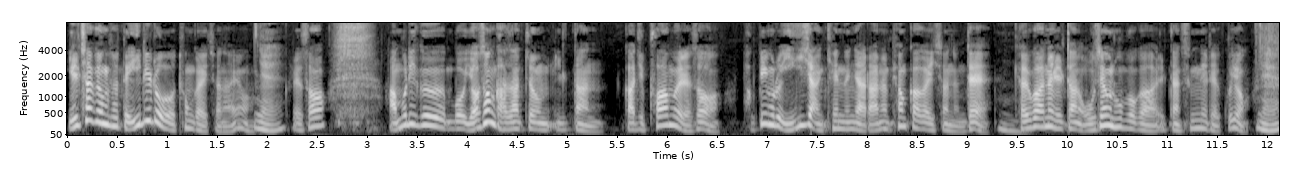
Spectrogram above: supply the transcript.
1차 경선 때 1위로 통과했잖아요. 예. 그래서 아무리 그 뭐 여성 가산점 일단까지 포함을 해서 박빙으로 이기지 않겠느냐라는 평가가 있었는데 음. 결과는 일단 오세훈 후보가 일단 승리를 했고요. 예.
